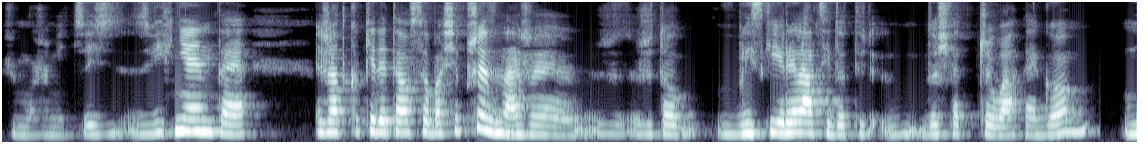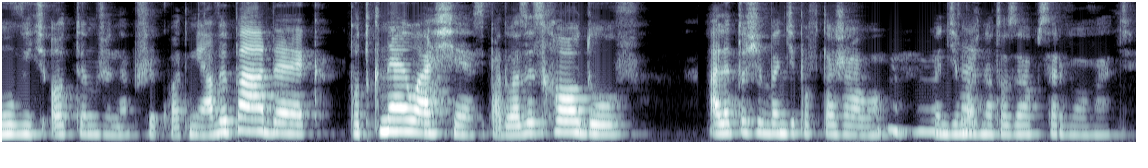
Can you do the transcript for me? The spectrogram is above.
że może mieć coś zwichnięte. Rzadko kiedy ta osoba się przyzna, że, że, że to w bliskiej relacji doświadczyła tego mówić o tym, że na przykład miała wypadek, potknęła się, spadła ze schodów, ale to się będzie powtarzało. Mhm, będzie tak. można to zaobserwować.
